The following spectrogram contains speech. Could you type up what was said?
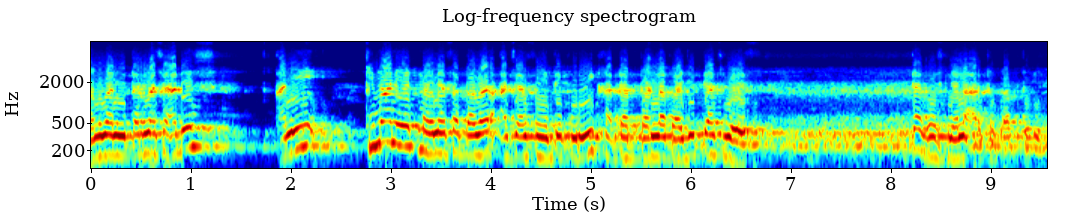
अनुदान वितरणाचे आदेश आणि किमान एक महिन्याचा पगार आचारसंहितेपूर्वी खात्यात पडला पाहिजे त्याच वेळेस त्या घोषणेला अर्थ प्राप्त होईल.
